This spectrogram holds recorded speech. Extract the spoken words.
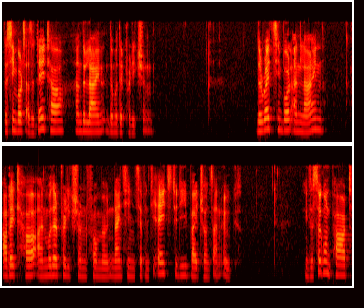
the symbols as the data, and the line the model prediction. The red symbol and line are data and model prediction from a 1978 study by Jones and Hughes. In the second part,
